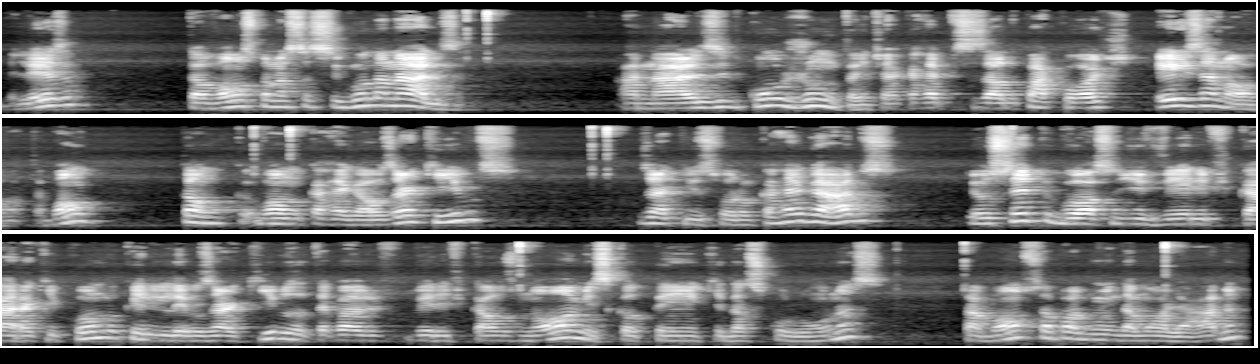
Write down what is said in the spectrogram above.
Beleza? Então vamos para a nossa segunda análise. Análise conjunta. A gente vai precisar do pacote EISA-NOVA, tá bom? Então vamos carregar os arquivos. Os arquivos foram carregados. Eu sempre gosto de verificar aqui como que ele lê os arquivos, até para verificar os nomes que eu tenho aqui das colunas tá bom? Só para mim dar uma olhada.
